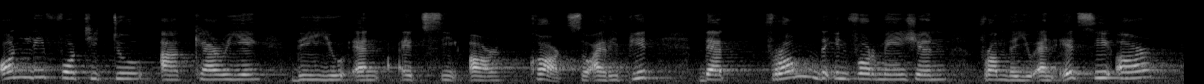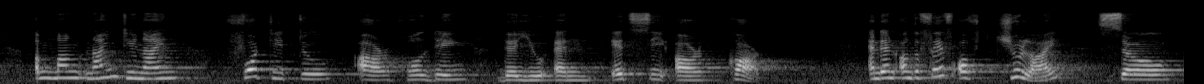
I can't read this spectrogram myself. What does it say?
only 42 are carrying the UNHCR card. So I repeat that from the information from the UNHCR, among 99, 42 are holding the UNHCR card. And then on the 5th of July, so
